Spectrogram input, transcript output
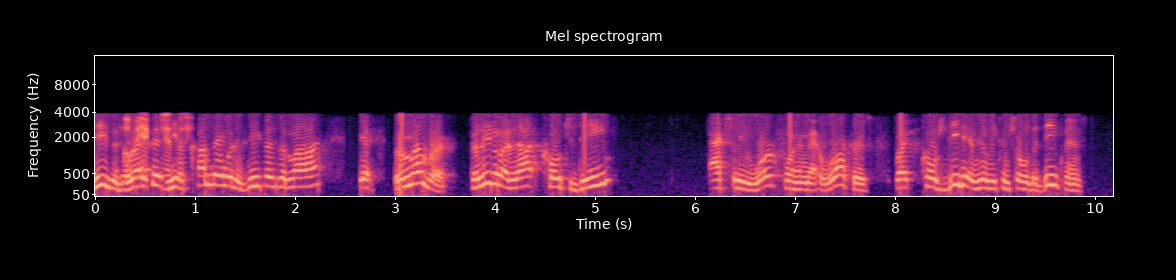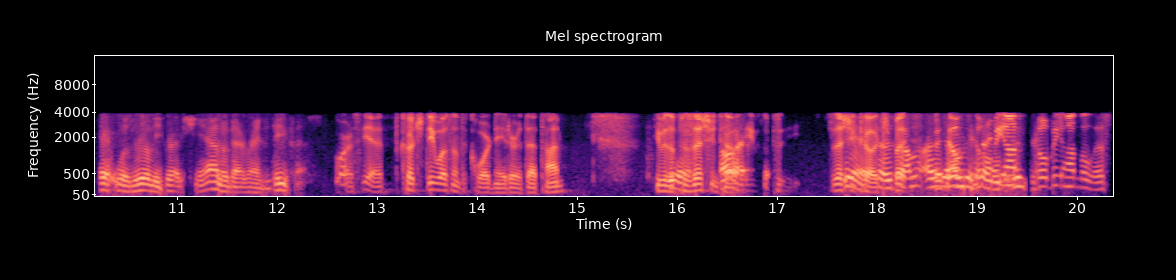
He's he'll aggressive. He'll come in with his defensive mind. Yeah, remember, believe it or not, Coach D actually worked for him at Rutgers, but Coach D didn't really control the defense. It was really Greg Schiano that ran the defense. Of course, yeah. Coach D wasn't the coordinator at that time. He was a position coach. right. He was a p- position Yeah, coach, so- but, uh, I'm- but he'll, he'll be on he'll be on the list.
